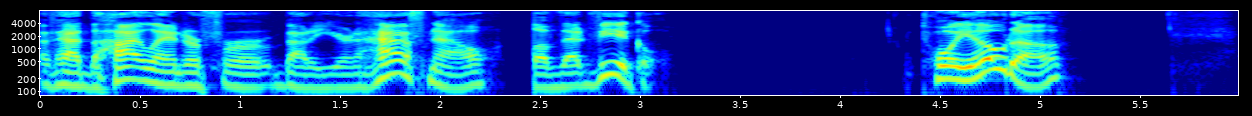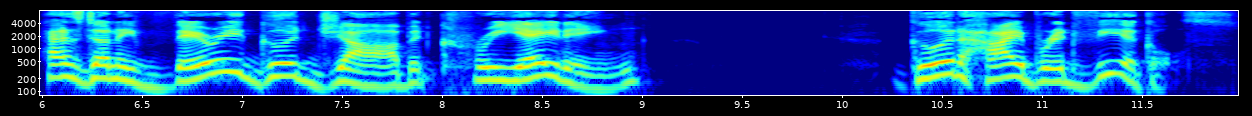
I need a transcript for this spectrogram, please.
I've had the Highlander for about a year and a half now. Love that vehicle. Toyota has done a very good job at creating good hybrid vehicles.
